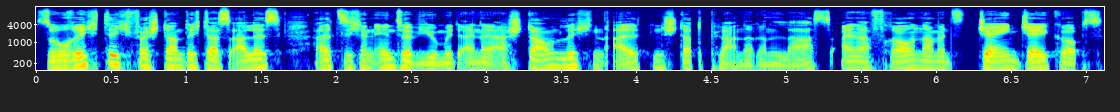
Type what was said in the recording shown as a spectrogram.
So richtig verstand ich das alles, als ich ein Interview mit einer erstaunlichen alten Stadtplanerin las, einer Frau namens Jane Jacobs,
